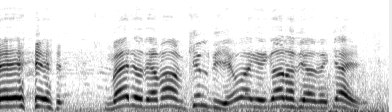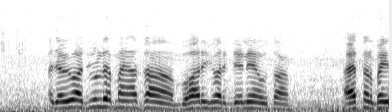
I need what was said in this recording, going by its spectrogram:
ए मैं जो तमाम खिल दी है वो आगे गाला दिया था क्या है अच्छा विवाह जुले मैं ऐसा बुहारी शुहारी देने उता ऐसा भाई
